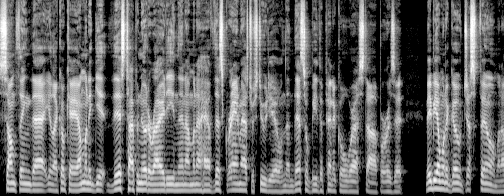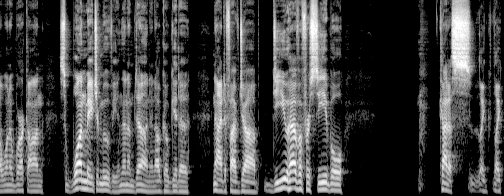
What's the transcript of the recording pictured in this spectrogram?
something that you're like, okay, I'm gonna get this type of notoriety, and then I'm gonna have this Grandmaster Studio, and then this will be the pinnacle where I stop, or is it maybe I want to go just film and I want to work on one major movie, and then I'm done, and I'll go get a nine to five job. Do you have a foreseeable kind of like like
